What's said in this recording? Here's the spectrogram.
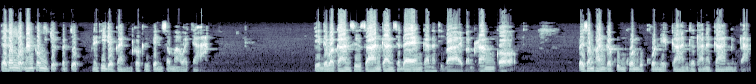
แต่ทั้งหมดนั้นก็มีจุดประจบในที่เดียวกันก็คือเป็นสมาวจาเพียงแต่ว่าการสื่อสารการแสดงการอธิบายบางครั้งก็ ไปสัมพันธ์กับกลุ่มคนบุคคลเหตุการณ์สถานการณ์ต่าง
